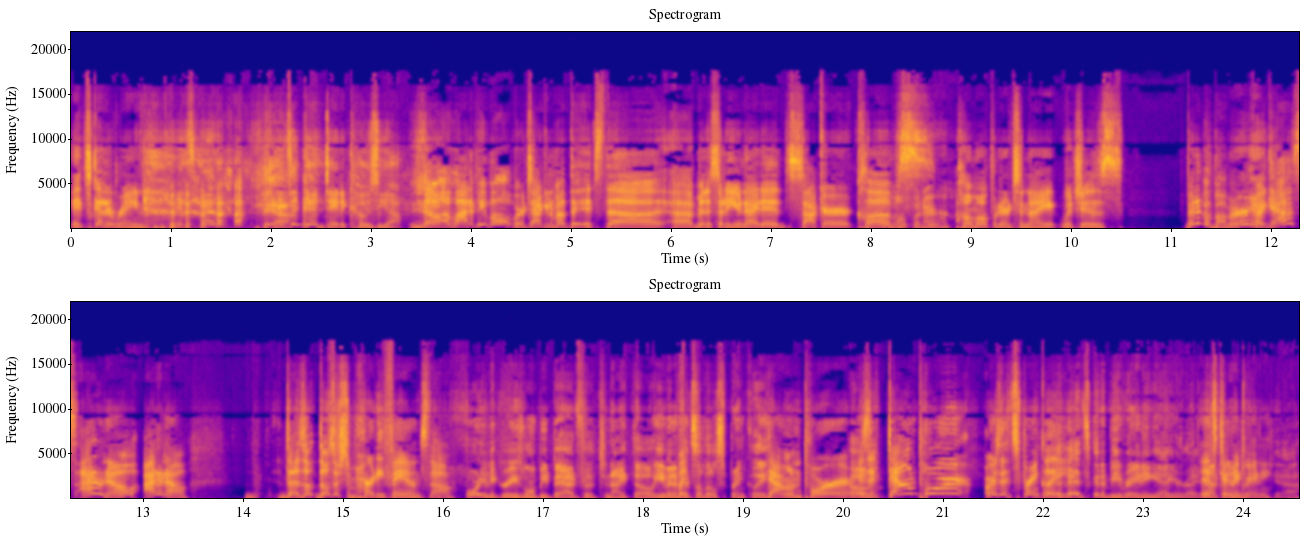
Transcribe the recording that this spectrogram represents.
it's going to rain. yeah. It's a good day to cozy up. So a lot of people we're talking about the it's the uh, Minnesota United Soccer Club's Home opener. home opener tonight, which is a bit of a bummer, I guess. I don't know. I don't know. Those those are some hardy fans though. 40 degrees won't be bad for tonight, though, even if But it's a little sprinkly. Downpour? Oh. Is it downpour or is it sprinkly? it's going to be raining. Yeah, you're right. It's gonna be sprinkly. rainy. Yeah.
